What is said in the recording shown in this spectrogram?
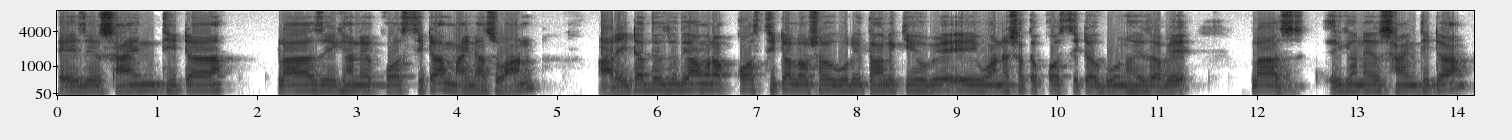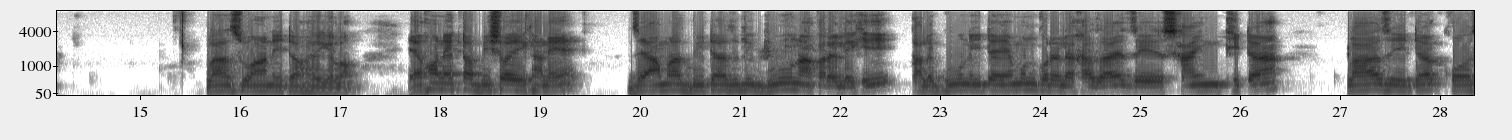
এই যে সাইন থিটা প্লাস এখানে কস থিটা মাইনাস ওয়ান আর এটাতে যদি আমরা কস থিটা লসাগু করি, তাহলে কি হবে? এই ওয়ানের সাথে কস থিটা গুণ হয়ে যাবে। প্লাস এখানে সাইন থিটা প্লাস ওয়ান এটা হয়ে গেল। এখন একটা বিষয় এখানে যে আমরা দুইটা যদি গুণ আকারে লিখি, তাহলে গুণ এটা এমন করে লেখা যায় যে সাইন থিটা প্লাস এটা cos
